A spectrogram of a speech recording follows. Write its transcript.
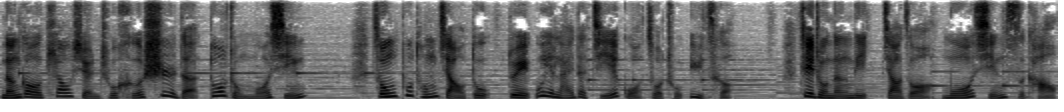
能够挑选出合适的多种模型，从不同角度对未来的结果做出预测。这种能力叫做模型思考。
